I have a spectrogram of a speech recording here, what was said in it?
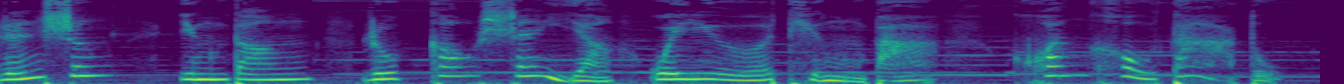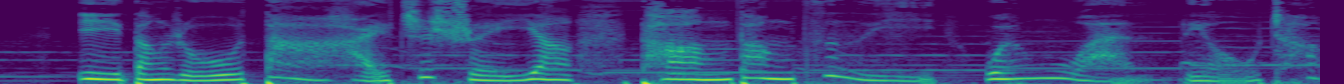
人生应当如高山一样巍峨挺拔、宽厚大度，亦当如大海之水一样坦荡恣意、温婉流畅。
